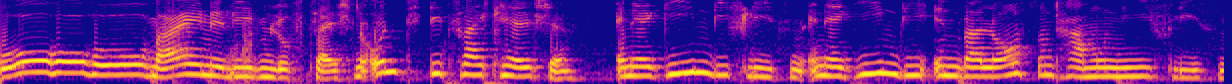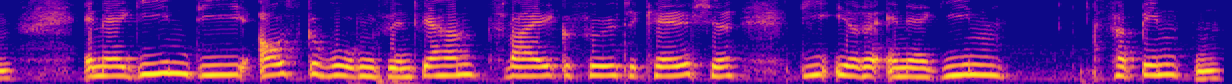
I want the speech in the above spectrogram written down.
Ohoho, meine lieben Luftzeichen und die zwei Kelche. Energien, die fließen, Energien, die in Balance und Harmonie fließen, Energien, die ausgewogen sind. Wir haben zwei gefüllte Kelche, die ihre Energien verbinden.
